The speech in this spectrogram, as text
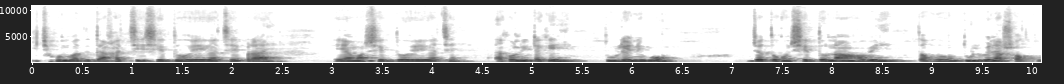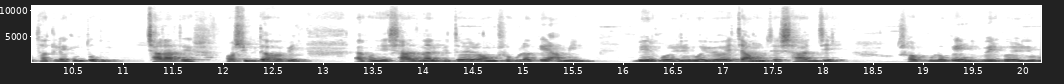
কিছুক্ষণ বাদে দেখাচ্ছি। সেদ্ধ হয়ে গেছে প্রায়। এ আমার সেদ্ধ হয়ে গেছে। এখন এটাকে তুলে নেব। যতক্ষণ সেদ্ধ না হবে, ততক্ষণ তুলবে না, শক্ত থাকলে কিন্তু ছাড়াতে অসুবিধা হবে। এখন এই সাজনার ভিতরের অংশগুলোকে আমি বের করে নেব এইভাবে চামচের সাহায্যে। সবগুলোকে বের করে নেব।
